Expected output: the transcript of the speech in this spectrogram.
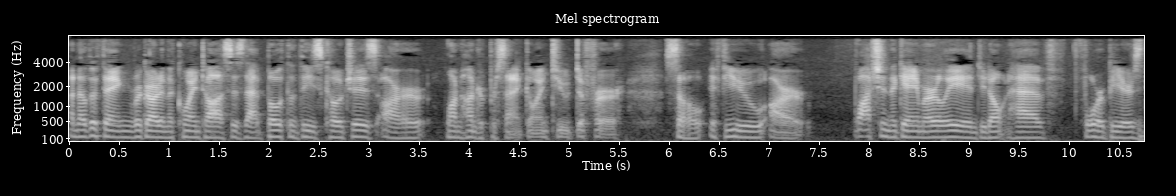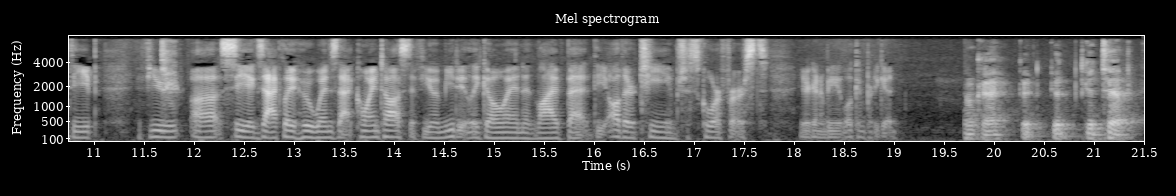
another thing regarding the coin toss is that both of these coaches are 100% going to defer. So if you are watching the game early and you don't have four beers deep, if you uh, see exactly who wins that coin toss, if you immediately go in and live bet the other team to score first, you're going to be looking pretty good. Okay, good, good, good tip.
